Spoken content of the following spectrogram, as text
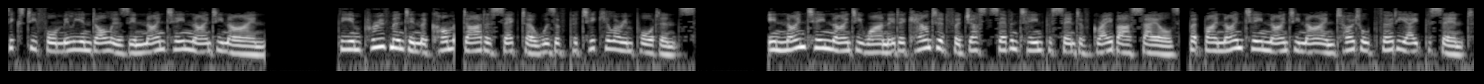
$64 million in 1999. The improvement in the com. data sector was of particular importance. In 1991 it accounted for just 17% of Graybar sales, but by 1999 totaled 38%.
